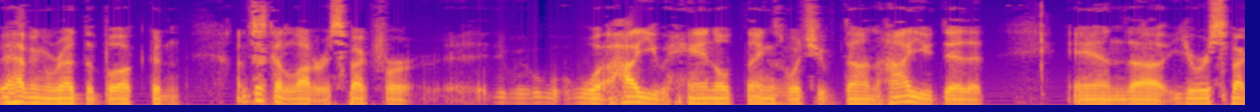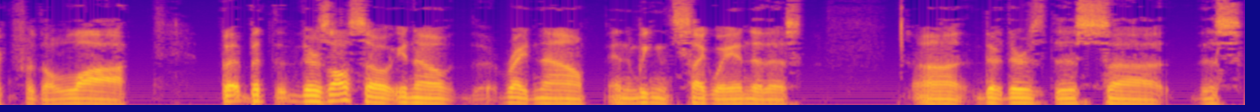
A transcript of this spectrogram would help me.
having read the book, and I've just got a lot of respect for wh- how you handled things, what you've done, how you did it, and uh, your respect for the law. But but there's also you know right now, and we can segue into this. Uh, there, there's this uh, this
